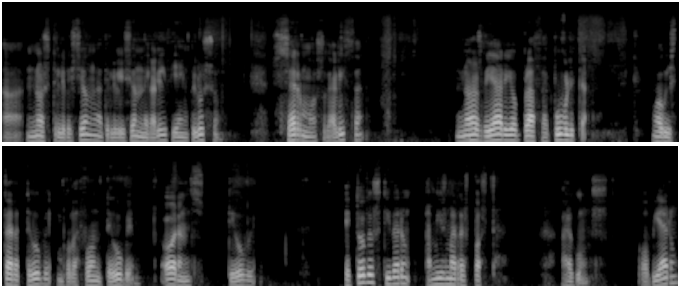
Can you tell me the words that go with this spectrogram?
a Nos Televisión, a Televisión de Galicia incluso, Sermos Galiza, Nós Diario, Praza Pública, Movistar TV, Vodafone TV, Orange TV. E todos tiveron a mesma resposta. Alguns obviaron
